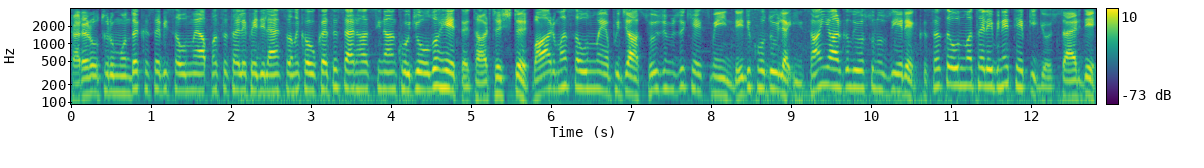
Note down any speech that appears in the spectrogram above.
Karar oturumunda kısa bir savunma yapması talep edilen sanık avukatı Serhat Sinan Kocaoğlu heyetle tartıştı. Bağırma savunma yapacağız, sözümüzü kesmeyin dedikoduyla insan yargılıyorsunuz diyerek kısa savunma talebine tepki gösterdi.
